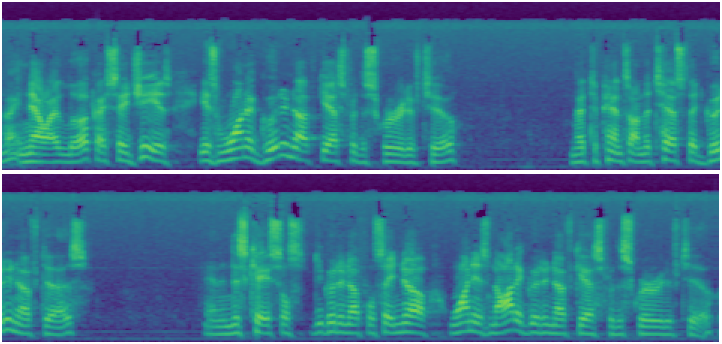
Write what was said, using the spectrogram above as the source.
Right, now I look, I say, gee, is, is 1 a good enough guess for the square root of 2? And that depends on the test that good enough does. And in this case, good enough will say, no, 1 is not a good enough guess for the square root of 2.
